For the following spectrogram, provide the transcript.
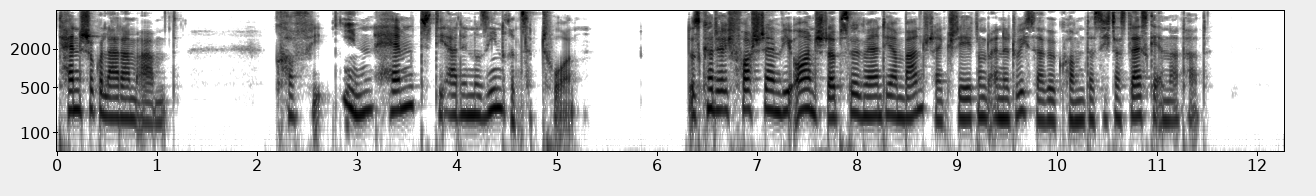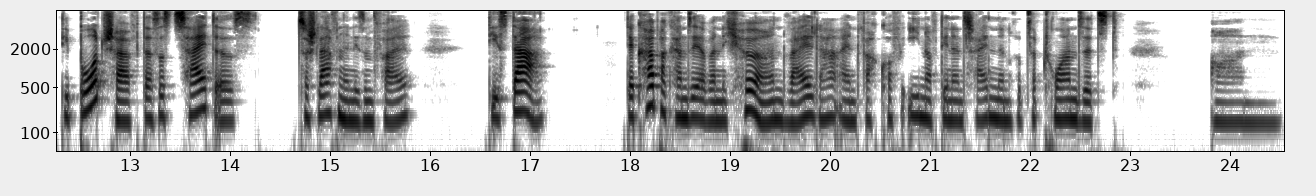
keine Schokolade am Abend. Koffein hemmt die Adenosinrezeptoren. Das könnt ihr euch vorstellen wie Ohrenstöpsel, während ihr am Bahnsteig steht und eine Durchsage kommt, dass sich das Gleis geändert hat. Die Botschaft, dass es Zeit ist, zu schlafen in diesem Fall, die ist da. Der Körper kann sie aber nicht hören, weil da einfach Koffein auf den entscheidenden Rezeptoren sitzt. Und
